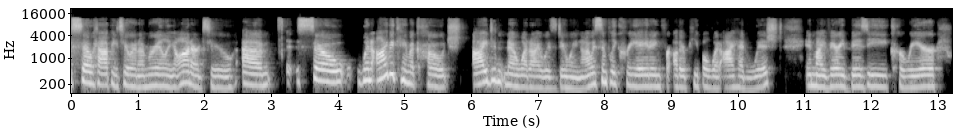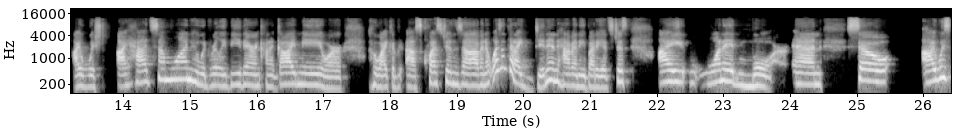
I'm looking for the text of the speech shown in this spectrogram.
so happy to, and I'm really honored to. Um, so, when I became a coach, I didn't know what I was doing. I was simply creating for other people what I had wished in my very busy career. I wished I had someone who would really be there and kind of guide me or who I could ask questions of. And it wasn't that I didn't have anybody, it's just I wanted more. And so I was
